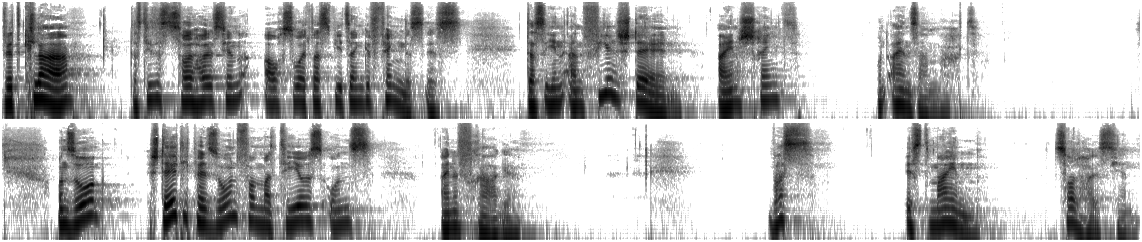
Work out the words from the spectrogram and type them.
wird klar, dass dieses Zollhäuschen auch so etwas wie sein Gefängnis ist, das ihn an vielen Stellen einschränkt und einsam macht. Und so stellt die Person von Matthäus uns eine Frage. Was ist mein Zollhäuschen?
